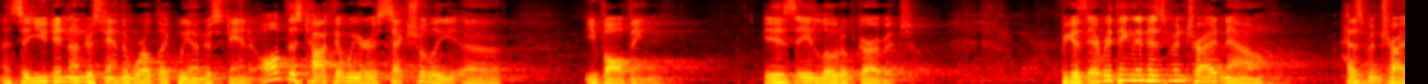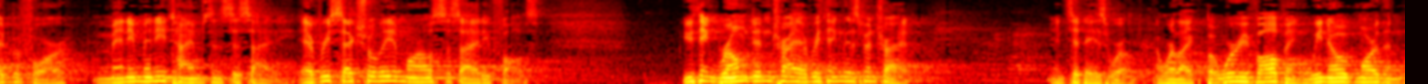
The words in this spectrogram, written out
and say, You didn't understand the world like we understand it. All of this talk that we are sexually uh, evolving is a load of garbage. Because everything that has been tried now has been tried before many, many times in society. Every sexually immoral society falls. You think Rome didn't try everything that's been tried? in today's world. And we're like, but we're evolving. We know more than.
